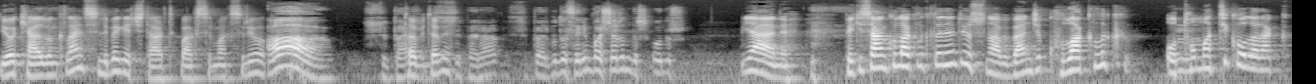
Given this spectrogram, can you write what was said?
Yo Calvin Klein slibe geçti artık. Boxer maksır yok. Aa süper. Tabii, tabii. Süper abi. Süper. Bu da senin başarındır Onur. Yani. Peki sen kulaklıkta ne diyorsun abi? Bence kulaklık otomatik olarak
